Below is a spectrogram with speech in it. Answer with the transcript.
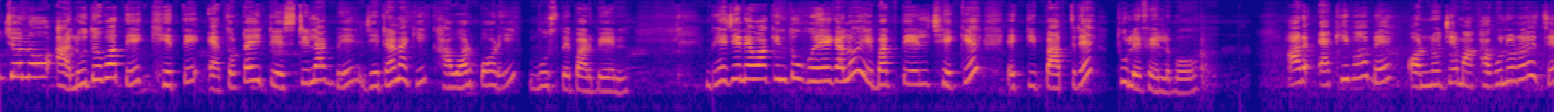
কুচনো আলু দোবাতে খেতে এতটাই টেস্টি লাগবে যেটা নাকি খাওয়ার পরে বুঝতে পারবেন। ভেজে নেওয়া কিন্তু হয়ে গেল, এবার তেল ছেঁকে একটি পাত্রে তুলে ফেলব। আর একইভাবে অন্য যে মাখাগুলো রয়েছে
